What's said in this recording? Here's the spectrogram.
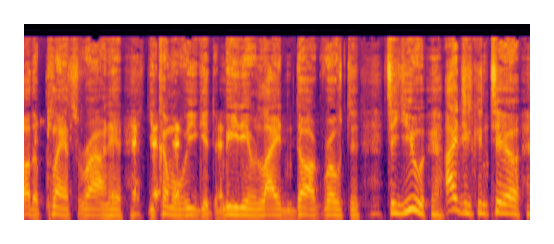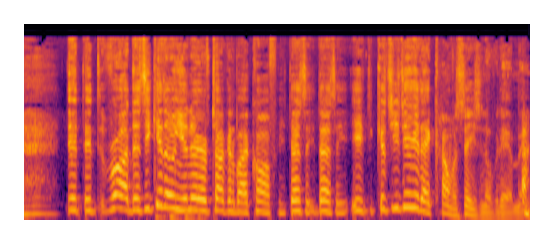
other plants around here. You come over, you get the medium, light, and dark roasted. See, you, I just can tell. Rob, does he get on your nerve talking about coffee? Does he? Does he? Because you do hear that conversation over there, man.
